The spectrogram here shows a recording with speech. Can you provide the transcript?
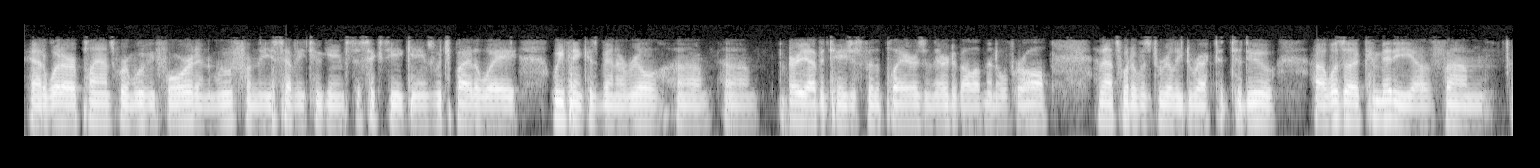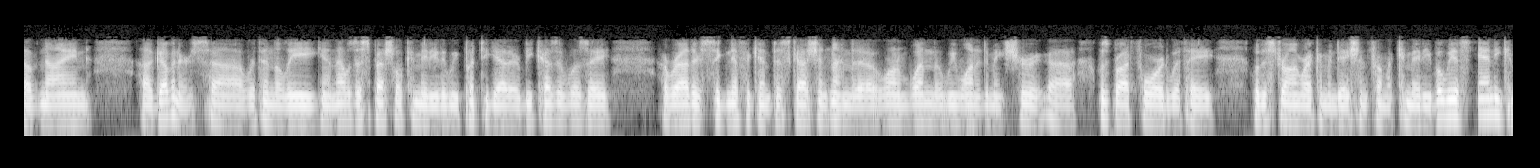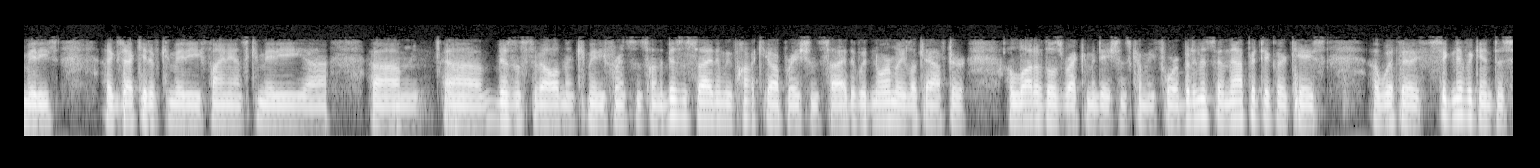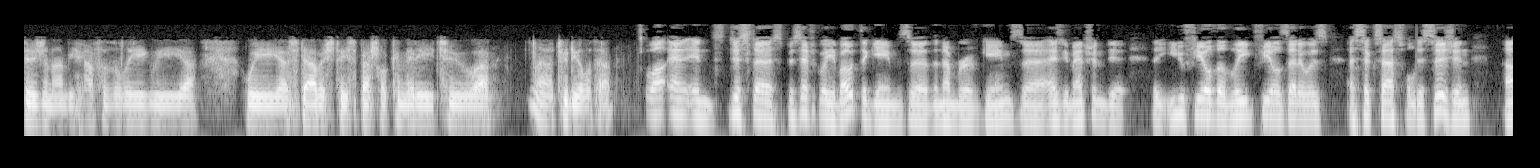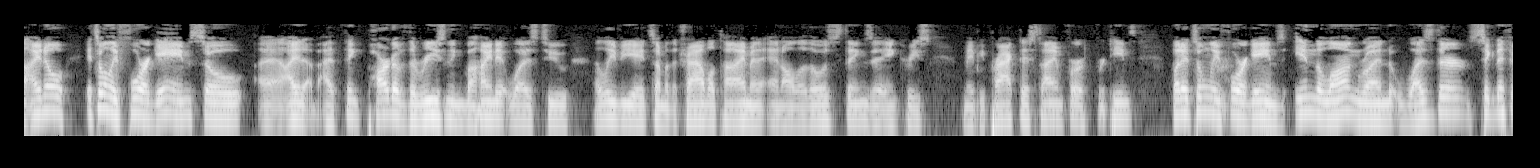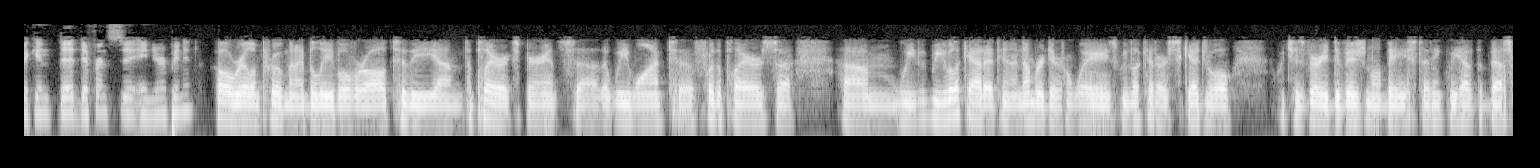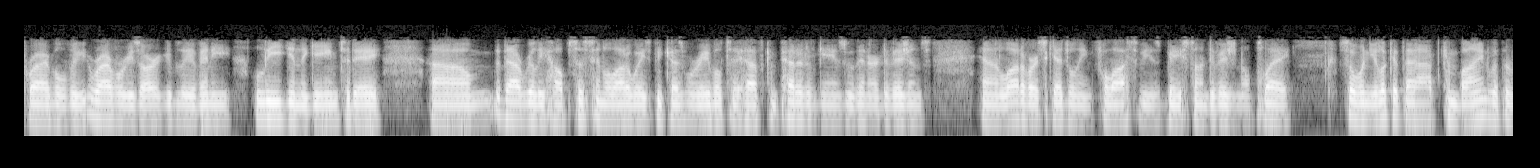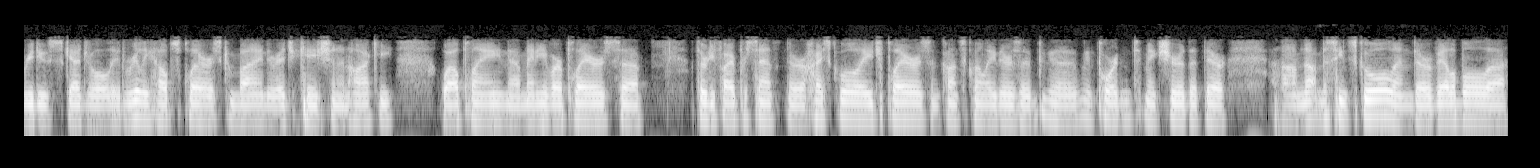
at what our plans were moving forward and move from the 72 games to 68 games, which, by the way, we think has been a real um, um, very advantageous for the players and their development overall. And that's what it was really directed to do. Uh, was a committee of um, of nine uh, governors uh, within the league, and that was a special committee that we put together because it was a a rather significant discussion and uh, one one that we wanted to make sure uh, was brought forward with a with a strong recommendation from a committee. But we have standing committees, executive committee, finance committee, uh, um, uh, business development committee, for instance, on the business side. Then we have hockey operations side that would normally look after a lot of those recommendations coming forward. But in this in that particular case, uh, with a significant decision on behalf of the league, we uh, we established a special committee to to deal with that. Well, and, and just uh, specifically about the games, uh, the number of games, uh, as you mentioned, uh, that you feel the league feels that it was a successful decision. Uh, I know it's only four games, so I, I think part of the reasoning behind it was to alleviate some of the travel time and, and all of those things, that increase maybe practice time for, for teams but it's only four games. In the long run, was there significant uh, difference in your opinion? Oh, real improvement, I believe, overall to the um, the player experience uh, that we want uh, for the players. Uh, um, we we look at it in a number of different ways. We look at our schedule which is very divisional based. I think we have the best rivalry, rivalries, arguably, of any league in the game today. Um, that really helps us in a lot of ways because we're able to have competitive games within our divisions, and a lot of our scheduling philosophy is based on divisional play. So when you look at that combined with a reduced schedule, it really helps players combine their education and hockey while playing. Uh, many of our players. Uh, 35% are high school age players, and consequently, there's a uh, important to make sure that they're um, not missing school and they're available uh,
